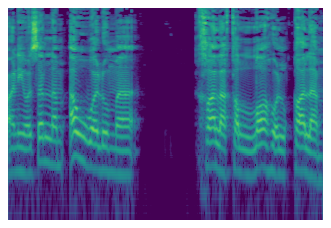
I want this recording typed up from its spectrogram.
عليه وسلم أول ما خلق الله القلم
